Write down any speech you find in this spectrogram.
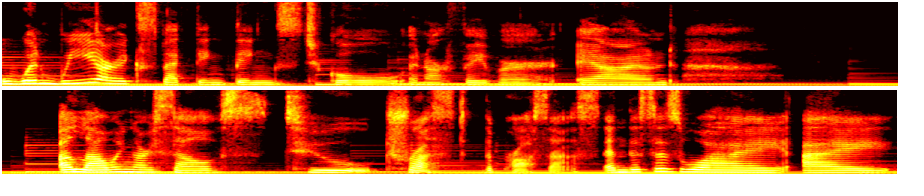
when we are expecting things to go in our favor and allowing ourselves to trust the process. And this is why I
